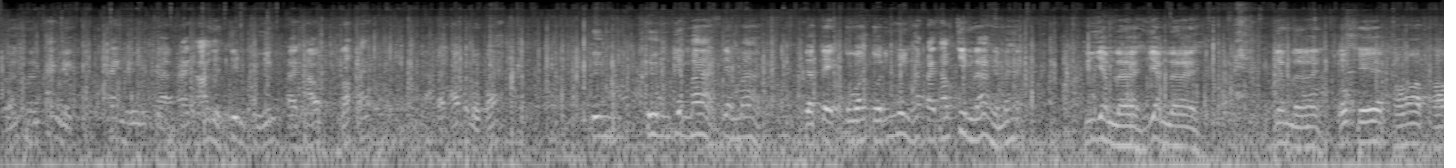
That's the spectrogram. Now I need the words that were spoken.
เหมือนเหมือนแท่งเหล็กแท่งหนึ่งแต่ปลายเท้าอย่าจิ้มพื้นปลายเท้าล็อกไว้ปลายเท้ากระโดกไว้ดึงดึงเยี่ยมมากเยี่ยมมากอย่าเตะตัวตัวนิ่งๆครับปลายเท้าจิ้มแล้วเห็นไหมนี่เยี่ยมเลย เยี่ยมเลย เยี่ยมเลย โอเค พอพอ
